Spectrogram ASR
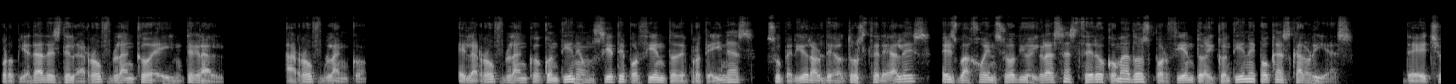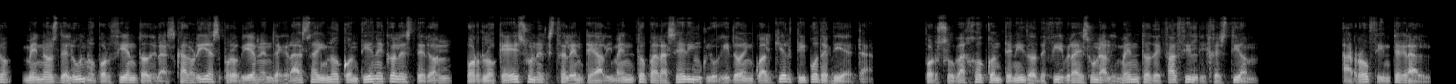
Propiedades del arroz blanco e integral. Arroz blanco. El arroz blanco contiene un 7% de proteínas, superior al de otros cereales, es bajo en sodio y grasas 0,2% y contiene pocas calorías. De hecho, menos del 1% de las calorías provienen de grasa y no contiene colesterol, por lo que es un excelente alimento para ser incluido en cualquier tipo de dieta. Por su bajo contenido de fibra es un alimento de fácil digestión. Arroz integral.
